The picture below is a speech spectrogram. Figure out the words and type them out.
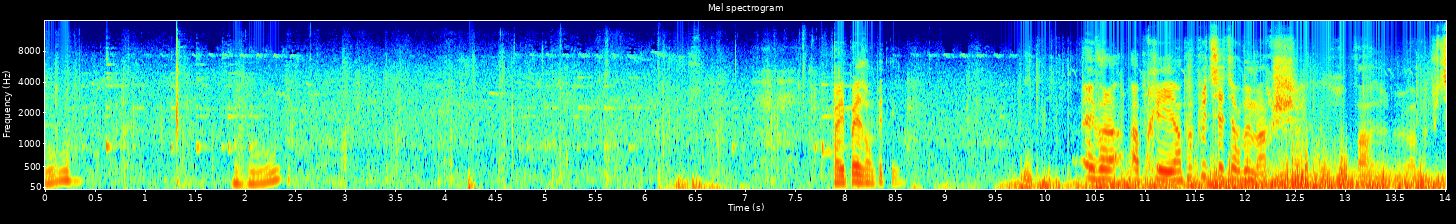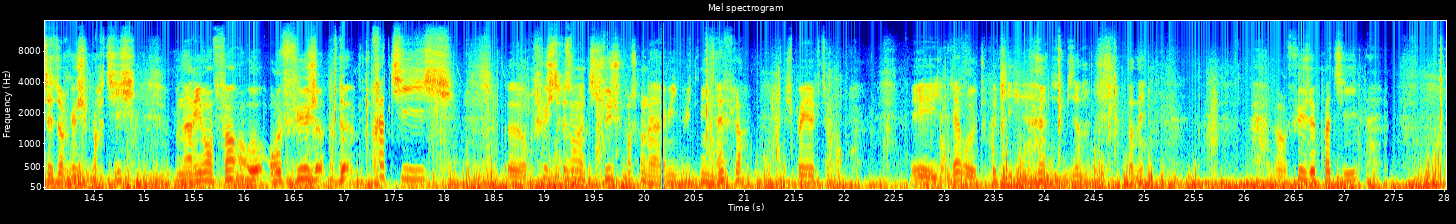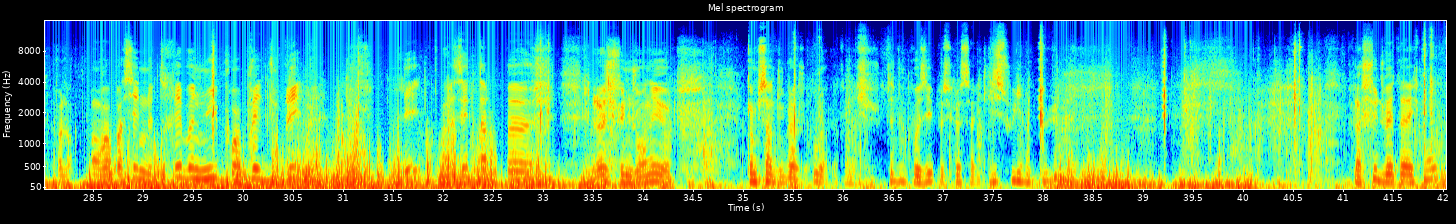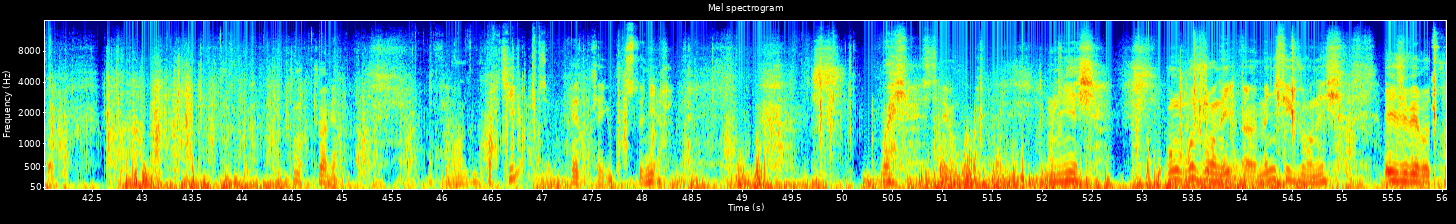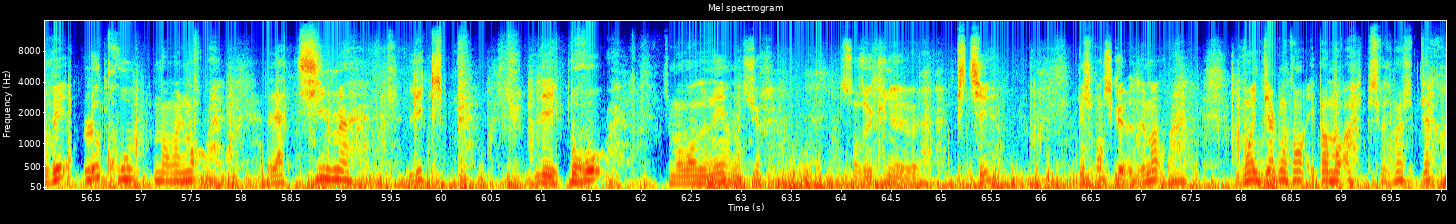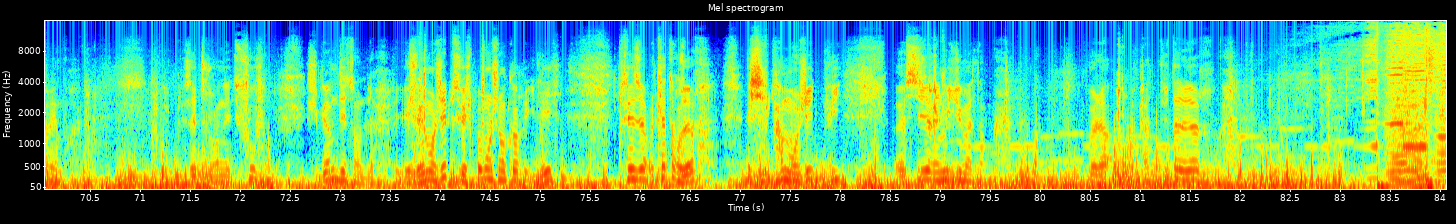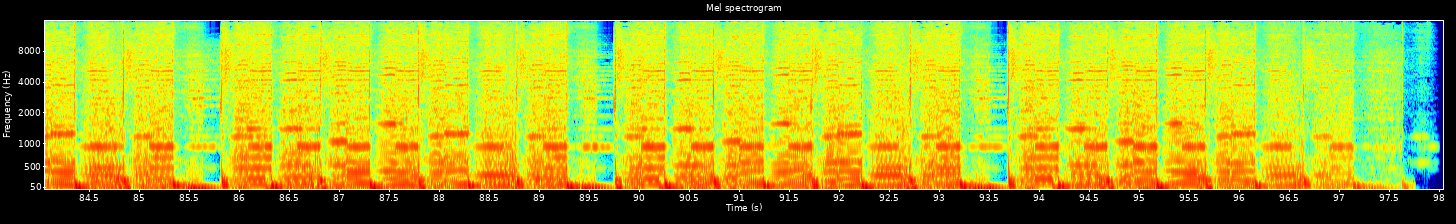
Bonjour. Fallait pas les empêter. Et voilà, après un peu plus de 7 heures de marche, enfin euh, un peu plus de 7 heures que je suis parti, on arrive enfin au refuge de Prati. Euh, refuge très en altitude, je pense qu'on est à 1008-1009 là, je sais pas exactement. Et il a l'air euh, tout petit, c'est bizarre. Regardez. Refuge de Prati. Voilà, on va passer une très bonne nuit pour après doubler les étapes. Là, j'ai fait une journée euh, comme ça, un doublage. Oula, attendez, je vais peut-être vous poser parce que là, ça glissouille un peu. La chute va être avec moi ou pas? Comment Tout va bien? On va faire un bout de partie. Ça va près des cailloux pour se tenir. Ouais, c'est bon. On y est. Bon, grosse journée, euh, magnifique journée. Et je vais retrouver le crew, normalement. La team, l'équipe, les bros qui m'ont abandonné, hein, bien sûr. Sans aucune euh, pitié. Mais je pense que demain, ils vont être bien contents et pas moi. Parce que demain, j'ai bien crevé, moi. Après cette journée de fou, je vais bien me détendre là. Et je vais manger parce que je peux manger encore. Il est 13h, 14h. Et j'ai pas mangé depuis euh, 6h30 du matin. Voilà, à tout à l'heure. you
